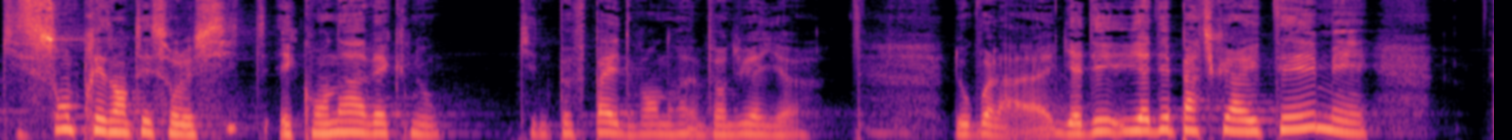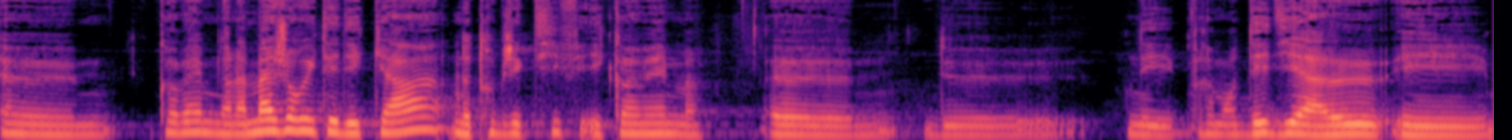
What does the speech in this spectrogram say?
qui sont présentées sur le site et qu'on a avec nous, qui ne peuvent pas être vendues ailleurs. Donc voilà, il y a des, il y a des particularités, mais euh, quand même, dans la majorité des cas, notre objectif est quand même euh, de, est vraiment dédié à eux et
